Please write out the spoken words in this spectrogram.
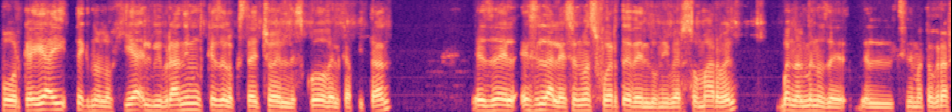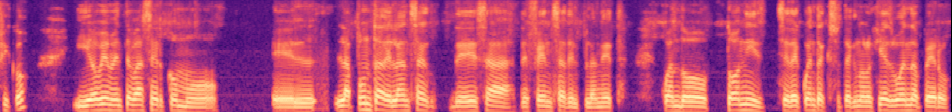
porque ahí hay tecnología, el vibranium, que es de lo que está hecho el escudo del capitán, es, es la lesión más fuerte del universo Marvel, bueno, al menos del cinematográfico, y obviamente va a ser como la punta de lanza de esa defensa del planeta. Cuando Tony se dé cuenta que su tecnología es buena, pero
